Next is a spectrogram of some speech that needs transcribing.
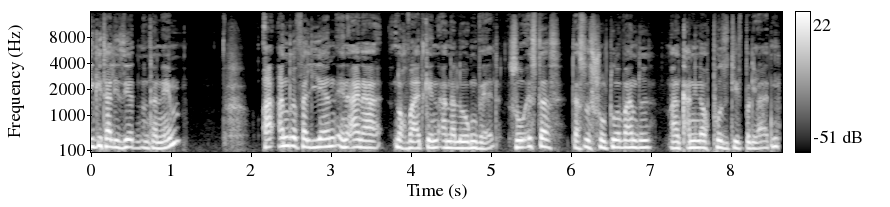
digitalisierten Unternehmen. Andere verlieren in einer noch weitgehend analogen Welt. So ist das. Das ist Strukturwandel. Man kann ihn auch positiv begleiten.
